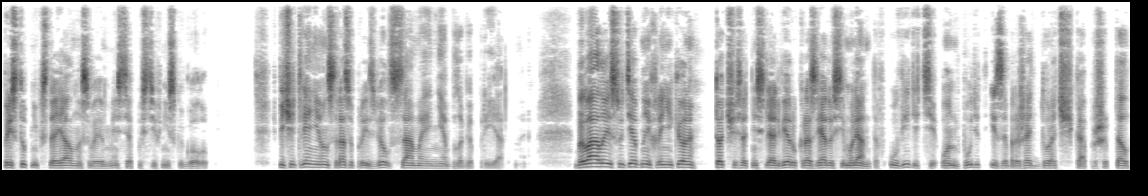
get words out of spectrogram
Преступник стоял на своем месте, опустив низко голову. Впечатление он сразу произвел самое неблагоприятное. Бывалые судебные хроникеры тотчас отнесли Альверу к разряду симулянтов. Увидите, он будет изображать дурачка, прошептал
